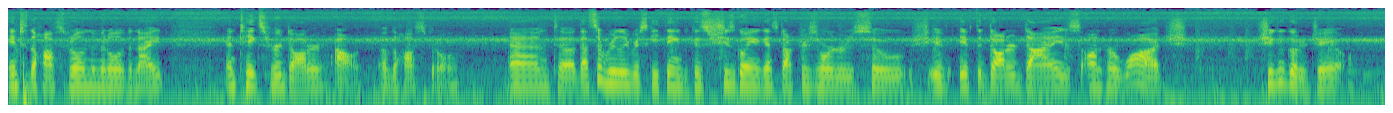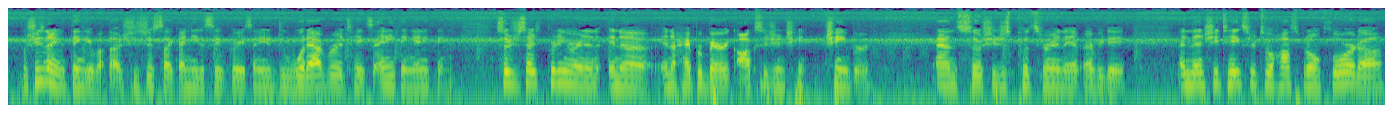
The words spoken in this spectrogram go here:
into the hospital in the middle of the night and takes her daughter out of the hospital. And uh, that's a really risky thing because she's going against doctor's orders. So she, if, if the daughter dies on her watch she could go to jail. But she's not even thinking about that. She's just like i need to save grace. I need to do whatever it takes. Anything anything so she starts putting her in, in a in a hyperbaric oxygen cha- chamber, and so she just puts her in it every day, and then she takes her to a hospital in Florida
